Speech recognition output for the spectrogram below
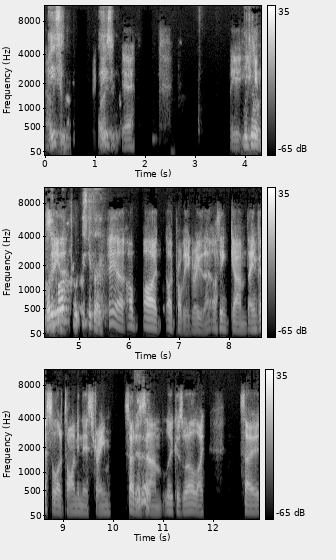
I Easy. it's pretty close. Easy. Yeah. You, Would you you agree, Rod, or disagree? Yeah, I'd, I'd I'd probably agree with that. I think um, they invest a lot of time in their stream. So does um, Luke as well. Like, so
